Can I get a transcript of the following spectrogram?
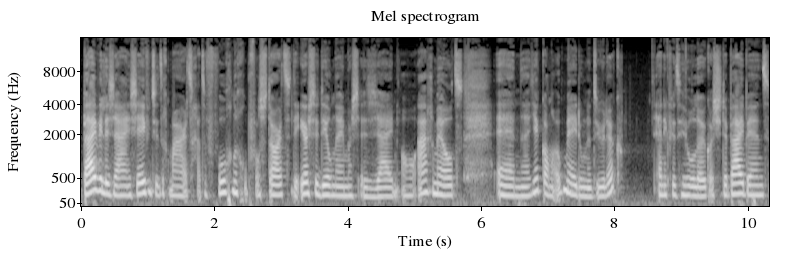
bij willen zijn, 27 maart gaat de volgende groep van start. De eerste deelnemers zijn al aangemeld. En je kan ook meedoen natuurlijk. En ik vind het heel leuk als je erbij bent.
